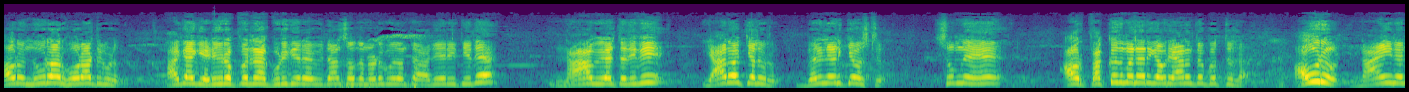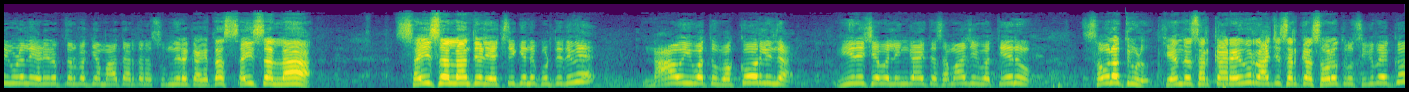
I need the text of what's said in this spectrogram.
ಅವರ ನೂರಾರು ಹೋರಾಟಗಳು. ಹಾಗಾಗಿ ಯಡಿಯೂರಪ್ಪನ ಗುಡಿಗೆರೆ ವಿಧಾನಸೌಧ ನಡುಗುವುದಂತ ಅದೇ ರೀತಿ ಇದೆ. ನಾವು ಹೇಳ್ತಾ ಇದೀವಿ, ಯಾರೋ ಕೆಲವರು, ಬೆರಳೆಣಿಕೆ ಅಷ್ಟು ಸುಮ್ಮನೆ ಅವ್ರ ಪಕ್ಕದ ಮನೆಯವರಿಗೆ ಅವ್ರು ಯಾರಂತ ಗೊತ್ತಿಲ್ಲ. ಅವರು ನಾಯಿ ನರಿಗಳಲ್ಲಿ ಯಡಿಯೂರಪ್ಪನ ಬಗ್ಗೆ ಮಾತಾಡ್ತಾರೆ ಸುಮ್ಮನಿರಕ್ಕಾಗತ್ತಾ ಸಹಿಸಲ್ಲ. ಸಹಿಸಲ್ಲ ಅಂತೇಳಿ ಎಚ್ಚರಿಕೆಯನ್ನು ಕೊಡ್ತಿದ್ದೀವಿ ನಾವು ಇವತ್ತು ಒಕ್ಕೋರ್ಲಿಂದ ವೀರಶೈವ ಲಿಂಗಾಯತ ಸಮಾಜ ಇವತ್ತೇನು ಸವಲತ್ತುಗಳು, ಕೇಂದ್ರ ಸರ್ಕಾರ ಇದ್ರು ರಾಜ್ಯ ಸರ್ಕಾರ ಸವಲತ್ತುಗಳು ಸಿಗಬೇಕು.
